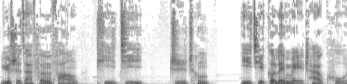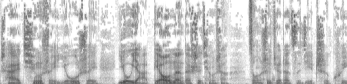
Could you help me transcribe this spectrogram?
于是，在分房、提级、职称，以及各类美差、苦差、清水、油水、优雅、刁难的事情上，总是觉得自己吃亏。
